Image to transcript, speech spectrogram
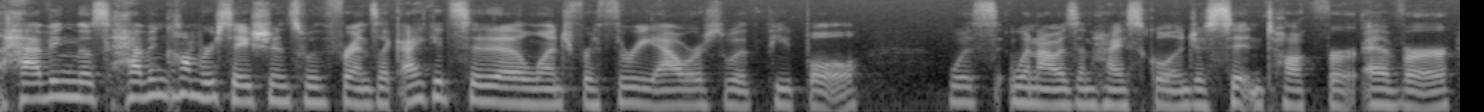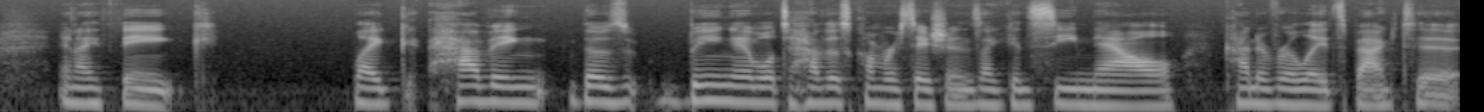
having those, having conversations with friends. Like I could sit at a lunch for three hours with people was when I was in high school and just sit and talk forever. And I think like having those being able to have those conversations I can see now kind of relates back to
